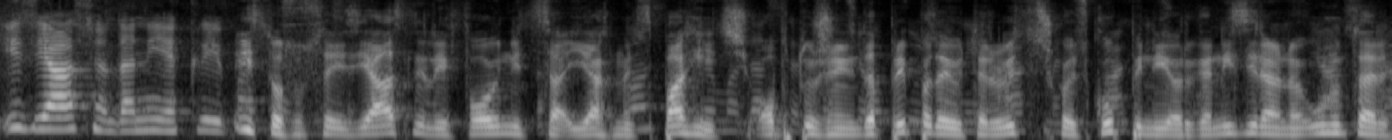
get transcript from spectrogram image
izjasnio da nije kriv. Isto su se izjasnili Fojnica i Ahmed Spahić, optuženi da pripadaju terorističkoj skupini organiziranoj unutar,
